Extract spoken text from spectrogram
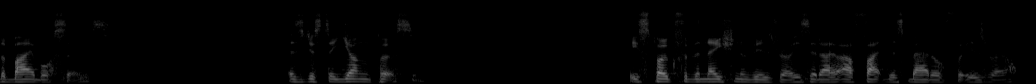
the Bible says, as just a young person. He spoke for the nation of Israel. He said, I, will fight this battle for Israel.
